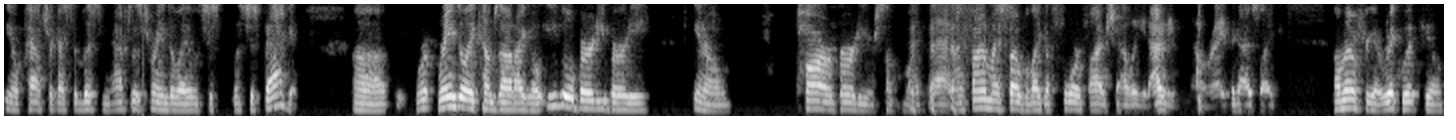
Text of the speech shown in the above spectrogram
you know Patrick, I said, listen, after this rain delay, let's just let's just bag it uh, rain delay comes out, I go eagle birdie birdie, you know, par birdie or something like that. and I find myself with like a four or five shot lead. I don't even know, right? The guy's like, I'll never forget Rick Whitfield.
